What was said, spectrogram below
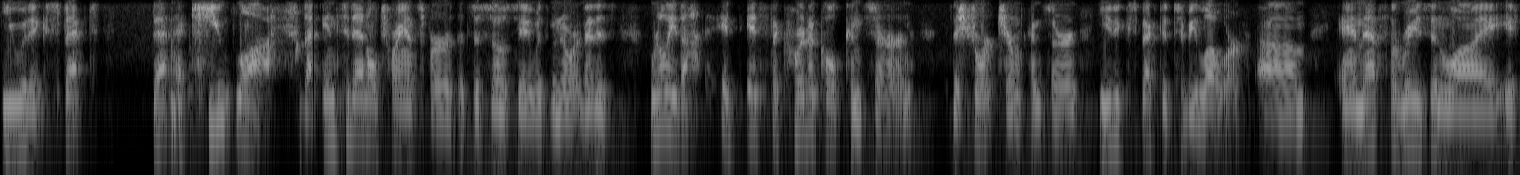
you would expect that acute loss, that incidental transfer that's associated with manure, that is really the, it, it's the critical concern, the short-term concern, you'd expect it to be lower. Um, and that's the reason why if,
